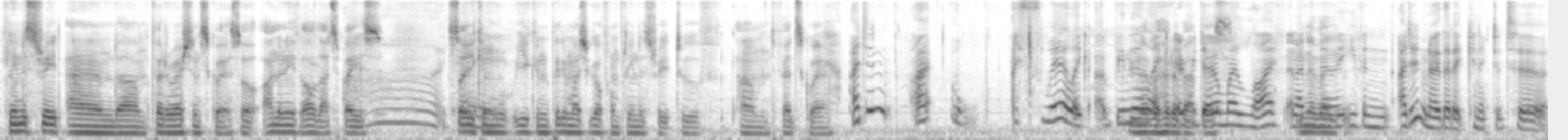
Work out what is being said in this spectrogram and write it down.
Flinders Street and um, Federation Square. So underneath all that space. Okay. So you can you can pretty much go from Flinders Street to um, Fed Square. I didn't. I. I swear, like I've been there like every day this. of my life, and you I've never, never, even. I didn't know that it connected to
